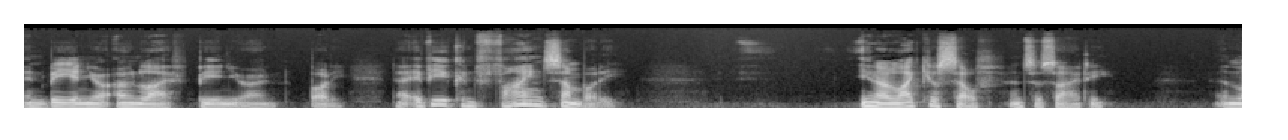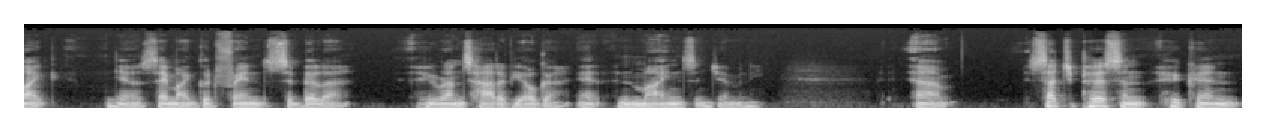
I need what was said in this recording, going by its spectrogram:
and be in your own life, be in your own body. Now, if you can find somebody, you know, like yourself in society and like you know, say my good friend Sibylla, who runs Heart of Yoga in, in Mainz in Germany. Um, such a person who can,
